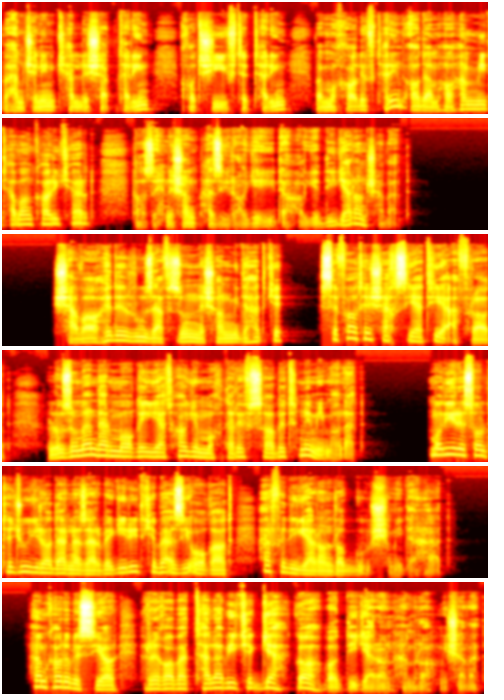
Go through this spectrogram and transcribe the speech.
و همچنین کل شقترین، خودشیفته ترین و مخالف ترین آدم ها هم می توان کاری کرد تا ذهنشان پذیرای ایده های دیگران شود. شواهد روزافزون نشان می دهد که صفات شخصیتی افراد لزوما در موقعیت های مختلف ثابت نمی ماند. مدیر سلطجویی را در نظر بگیرید که بعضی اوقات حرف دیگران را گوش می دهد. همکار بسیار رقابت طلبی که گهگاه با دیگران همراه می شود.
